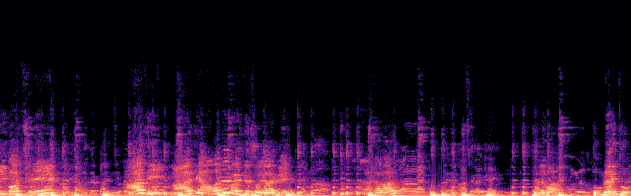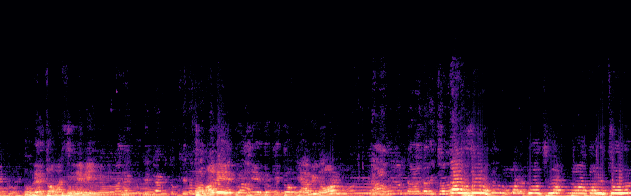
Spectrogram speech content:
কুড়িগড় ছেড়ে আজই আজই আমাদের বাড়িতে চলে আসবে। তোমরাই তো তোমরাই তো আমার ছেলে মেয়ে। তোমাদের দুঃখে আমি দুঃখিত কি আমি নই? না হুজুর তাড়াতাড়ি চলো তা মানে বলছিলাম তাড়াতাড়ি চলুন।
